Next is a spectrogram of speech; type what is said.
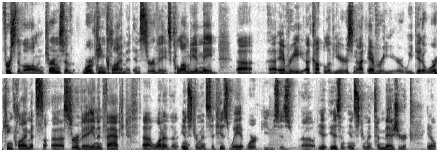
first of all in terms of working climate and surveys. Columbia made uh, uh, every a couple of years, not every year, we did a working climate uh, survey. And in fact, uh, one of the instruments that his way at work uses uh, is an instrument to measure, you know,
